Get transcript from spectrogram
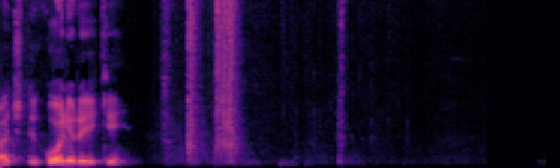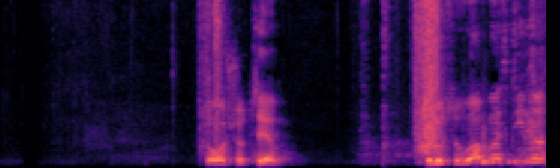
Бачите колір який. Того, що це плюсова пластина,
